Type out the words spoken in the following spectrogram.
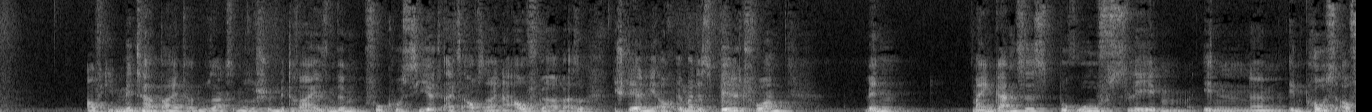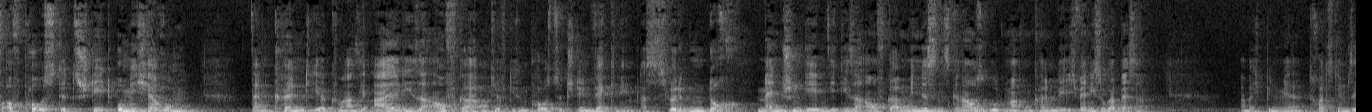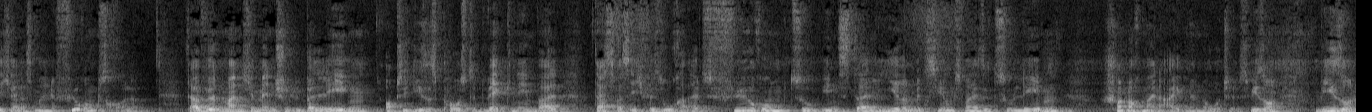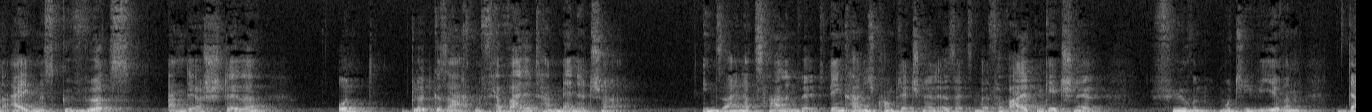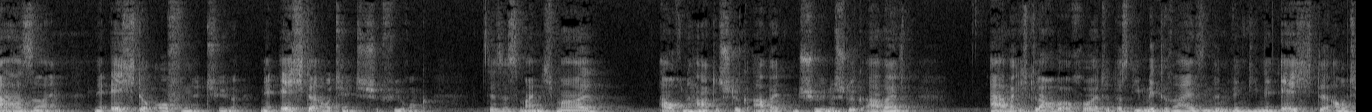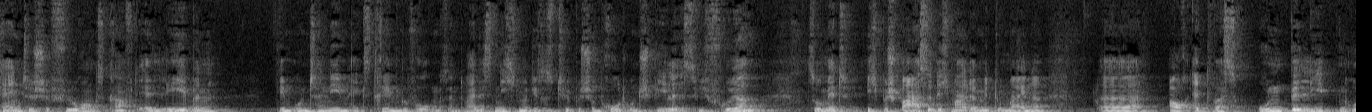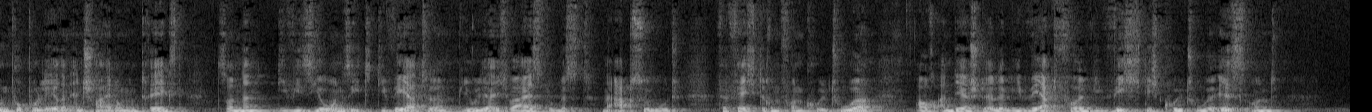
auf die Mitarbeiter, du sagst immer so schön Mitreisenden, fokussiert als auf seine Aufgabe. Also ich stelle mir auch immer das Bild vor, wenn mein ganzes Berufsleben in, ähm, in Post, auf, auf Post-its steht um mich herum, dann könnt ihr quasi all diese Aufgaben, die auf diesem Post-it stehen, wegnehmen. Das würde doch Menschen geben, die diese Aufgaben mindestens genauso gut machen können wie ich, wenn nicht sogar besser. Aber ich bin mir trotzdem sicher, dass meine Führungsrolle, da würden manche Menschen überlegen, ob sie dieses Post-it wegnehmen, weil das, was ich versuche als Führung zu installieren bzw. zu leben, schon noch meine eigene Note ist. Wie so, wie so ein eigenes Gewürz an der Stelle und blöd gesagt, ein Verwalter, Manager in seiner Zahlenwelt, den kann ich komplett schnell ersetzen, weil Verwalten geht schnell. Führen, motivieren, da sein, eine echte offene Tür, eine echte authentische Führung. Das ist manchmal auch ein hartes Stück Arbeit, ein schönes Stück Arbeit, Aber ich glaube auch heute, dass die Mitreisenden, wenn die eine echte, authentische Führungskraft erleben, dem Unternehmen extrem gewogen sind, weil es nicht nur dieses typische Brot und Spiele ist wie früher, somit ich bespaße dich mal, damit du meine äh, auch etwas unbeliebten, unpopulären Entscheidungen trägst, sondern die Vision sieht, die Werte. Julia, ich weiß, du bist eine absolut Verfechterin von Kultur, auch an der Stelle, wie wertvoll, wie wichtig Kultur ist und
